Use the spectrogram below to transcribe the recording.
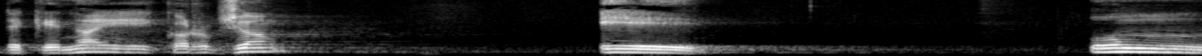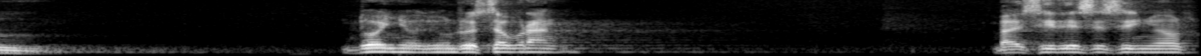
de que no hay corrupción y un dueño de un restaurante va a decir ese señor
